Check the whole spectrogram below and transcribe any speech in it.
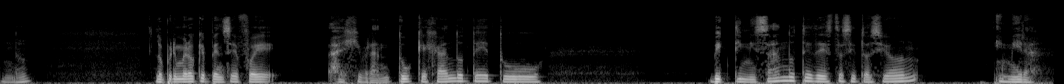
¿No? Lo primero que pensé fue, ay Gibran, tú quejándote, tú victimizándote de esta situación y mira,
